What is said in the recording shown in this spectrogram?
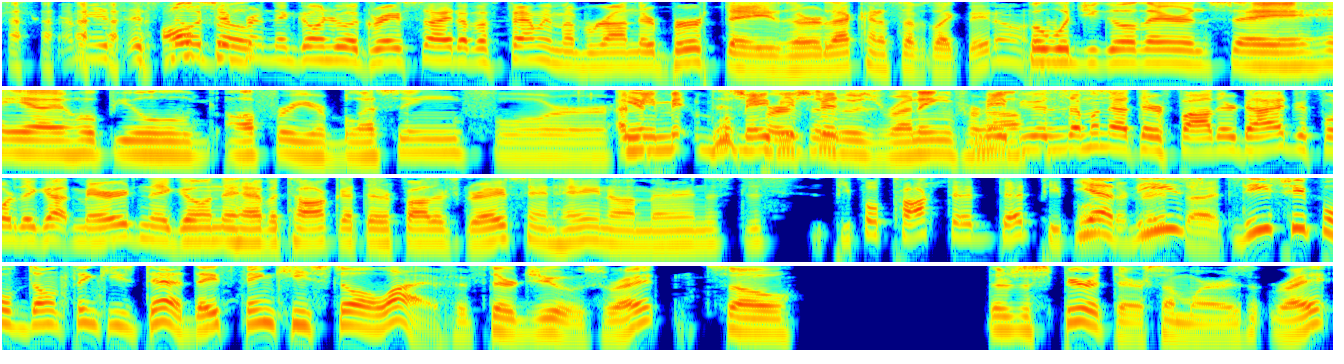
I mean, it's, it's Also- no different than going to a gravesite of a family member on their birthdays or that kind of stuff. It's like they don't. But would you go there and say, "Hey, I hope you'll offer your blessing for I mean, this maybe if person it's- who's running for maybe office"? it's someone that their father died before they got married, and they go and they have a talk at their father's grave, saying, "Hey, you know, I'm marrying this." This people talk to dead people. yeah, these gravesites. these people don't think he's dead. They think he's still alive if they're Jews, right? So there's a spirit there somewhere, isn't right?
